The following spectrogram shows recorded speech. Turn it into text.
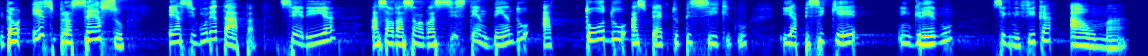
Então, esse processo é a segunda etapa. Seria a salvação agora se estendendo a todo aspecto psíquico. E a psique, em grego, significa alma.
